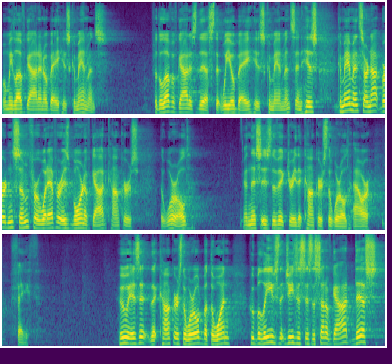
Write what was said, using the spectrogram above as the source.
when we love God and obey his commandments. For the love of God is this, that we obey his commandments, and his commandments are not burdensome, for whatever is born of God conquers the world. And this is the victory that conquers the world, our faith. Who is it that conquers the world but the one who believes that Jesus is the Son of God? This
